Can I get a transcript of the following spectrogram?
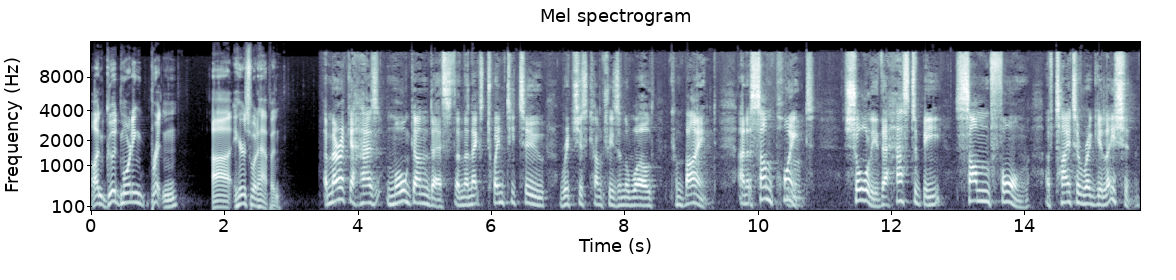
On Good Morning Britain, uh, here's what happened. America has more gun deaths than the next 22 richest countries in the world combined. And at some point, surely there has to be some form of tighter regulation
